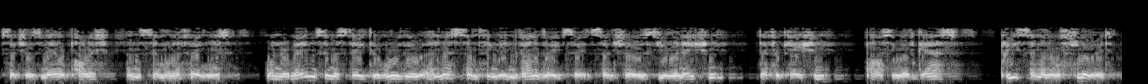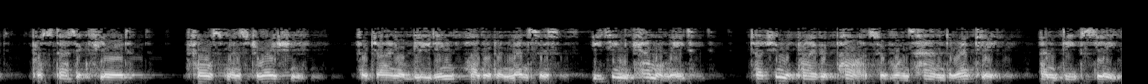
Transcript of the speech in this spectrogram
such as nail polish and similar things. One remains in a state of wudu unless something invalidates it, such as urination, defecation, passing of gas, preseminal fluid, prostatic fluid, false menstruation, vaginal bleeding other than menses, eating camel meat, touching the private parts with one's hand directly, and deep sleep,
